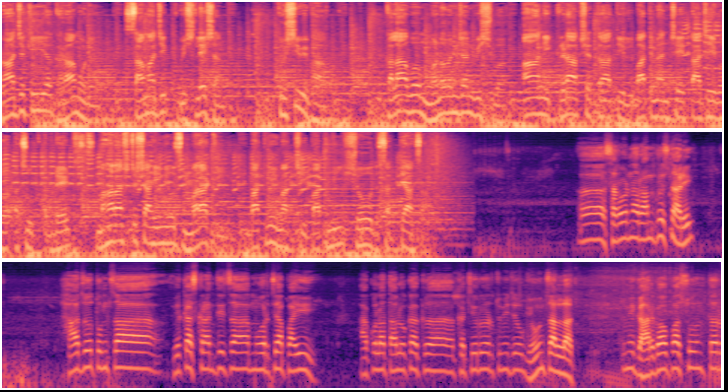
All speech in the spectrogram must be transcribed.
राजकीय घडामोडी सामाजिक विश्लेषण कृषी विभाग कला व मनोरंजन विश्व आणि क्रीडा क्षेत्रातील बातम्यांचे ताजे व अचूक अपडेट महाराष्ट्र शाही न्यूज मराठी बातमी मागची बातमी शोध सत्याचा. सर्वांना रामकृष्ण हरी. हा जो तुमचा विकास क्रांतीचा मोर्चा पायी अकोला तालुका क कचेरीवर तुम्ही जो घेऊन चाललात तुम्ही घारगावपासून तर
